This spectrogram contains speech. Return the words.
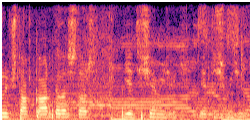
13 dakika arkadaşlar. Yetişemeyecek. Yetişmeyecek.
